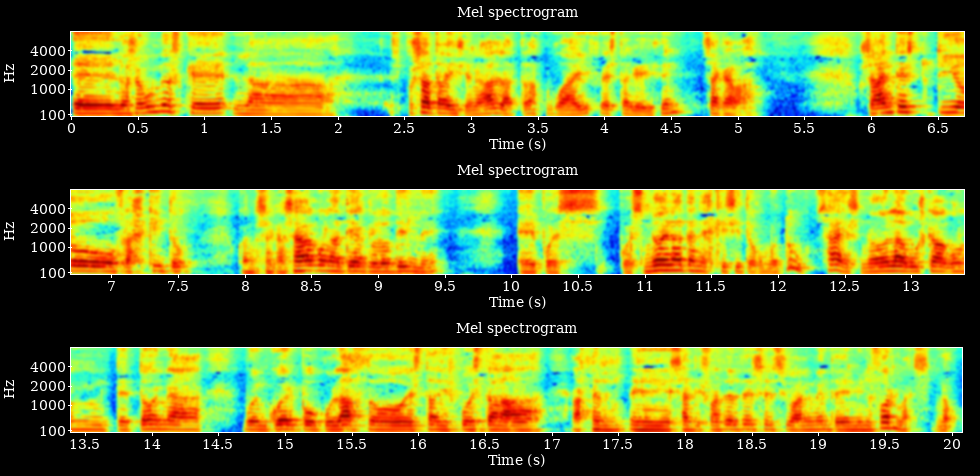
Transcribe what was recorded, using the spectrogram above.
Eh, lo segundo es que la esposa tradicional, la trap wife, esta que dicen, se ha acabado. Sea, antes tu tío Frasquito, cuando se casaba con la tía Clotilde, eh, pues, pues no era tan exquisito como tú, ¿sabes? No la buscaba con tetona, buen cuerpo, culazo, está dispuesta a hacer, eh, satisfacerte sexualmente de mil formas. No.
